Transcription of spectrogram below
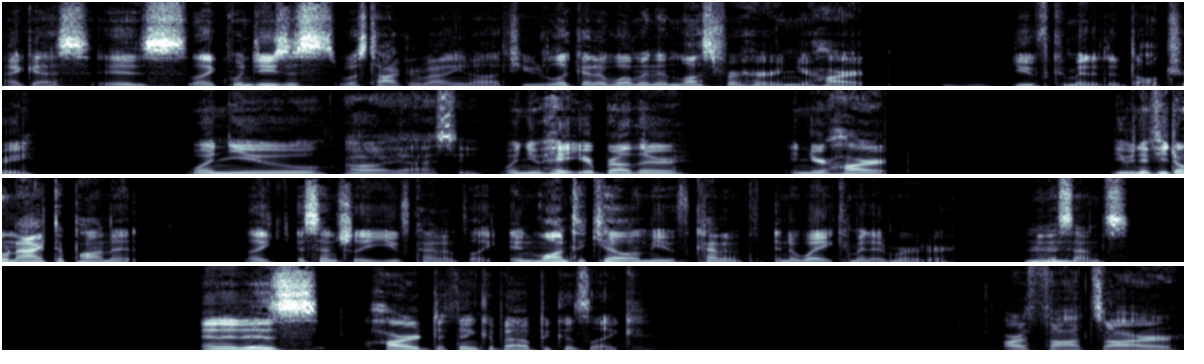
I guess, is like when Jesus was talking about, you know, if you look at a woman and lust for her in your heart, you've committed adultery. When you Oh yeah, I see. when you hate your brother in your heart, even if you don't act upon it, like essentially you've kind of like and want to kill him, you've kind of in a way committed murder in a Mhm. sense. And it is hard to think about because like our thoughts are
